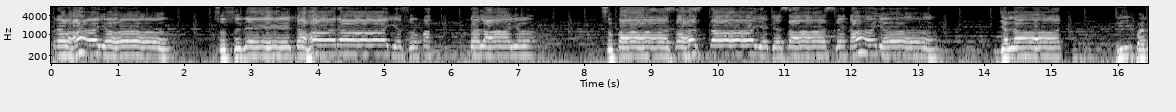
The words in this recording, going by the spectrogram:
પ્રભાય સુસ્વેતહારાય સુમંગલાય સુપાસહસ્તાય જસાસનાય જલાત દ્વિપદ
